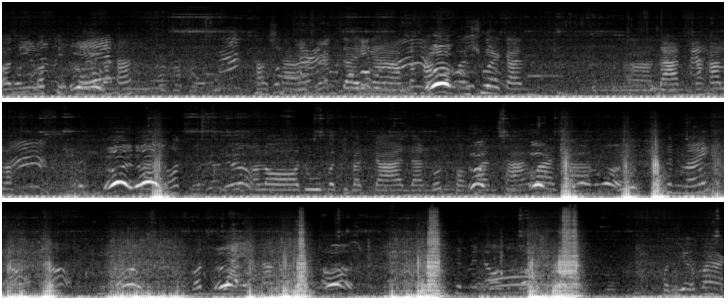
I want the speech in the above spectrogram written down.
ตอนนี้รถติดลมนะคะ ชาวช้างน้ำใจงามนะคะก็มาช่วยกันอ่าดันนะคะรถรถมารอดูปฏิบัติการดันรถของควานช้างว่าจะขึ้นไหมเอาเอารถใหญ่นะคะรถอ๋อขึ้นไหมเน้องคนเยอะมาก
